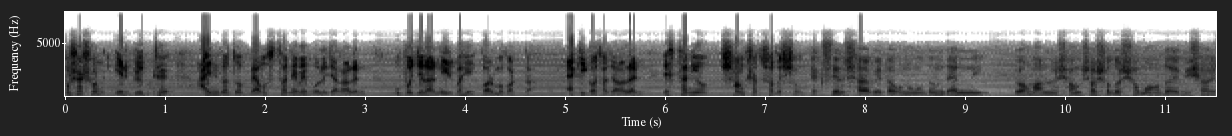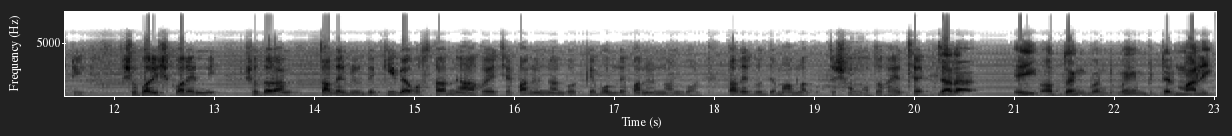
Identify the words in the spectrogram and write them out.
প্রশাসন এর বিরুদ্ধে আইনগত ব্যবস্থা নেবে বলে জানালেন উপজেলা নির্বাহী কর্মকর্তা। একই কথা জানালেন স্থানীয় সংসদ সদস্য। এক্সেল সাহেব এটা অনুমোদন দেননি এবং মাননীয় সংসদ সদস্য মহোদয় বিষয়টি সুপারিশ করেননি। সুতরাং তাদের বিরুদ্ধে কি ব্যবস্থা নেওয়া হয়েছে? পানি উন্নয়ন বোর্ডকে বললে পানি উন্নয়ন বোর্ড তাদের বিরুদ্ধে মামলা করতে সম্মত হয়েছে। যারা এই অবদাঙ্গমেন্টের মালিক,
